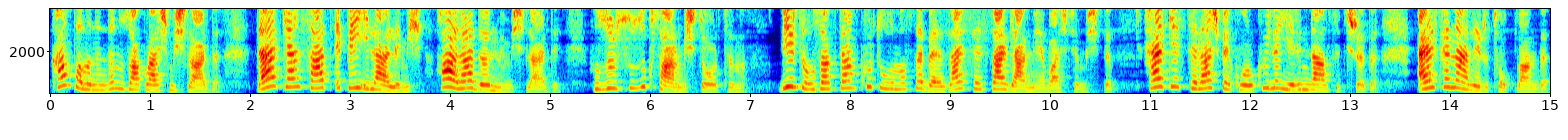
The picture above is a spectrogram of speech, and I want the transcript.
kamp alanından uzaklaşmışlardı. Derken saat epey ilerlemiş, hala dönmemişlerdi. Huzursuzluk sarmıştı ortamı. Bir de uzaktan kurt ulumasına benzer sesler gelmeye başlamıştı. Herkes telaş ve korkuyla yerinden sıçradı. El fenerleri toplandı.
